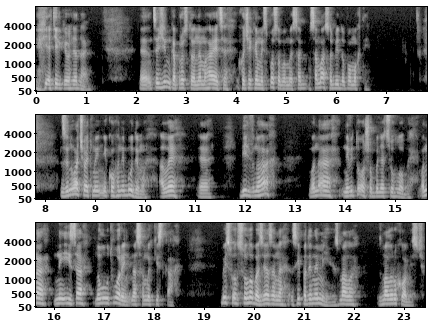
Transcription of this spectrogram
я тільки оглядаю. Е, Ця жінка просто намагається хоч якимись способами сама собі допомогти. Звинувачувати ми нікого не будемо, але біль в ногах вона не від того, що болять суглоби. Вона не із-за новоутворень на самих кістках. Біль суглоба зв'язана з гіподинамією, з, мало, з малорухомістю.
